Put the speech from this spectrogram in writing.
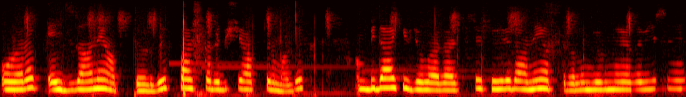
olarak eczane yaptırdık. Başka da bir şey yaptırmadık. Ama bir dahaki videolarda arkadaşlar şehre daha ne yaptıralım yorumlara yazabilirsiniz.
